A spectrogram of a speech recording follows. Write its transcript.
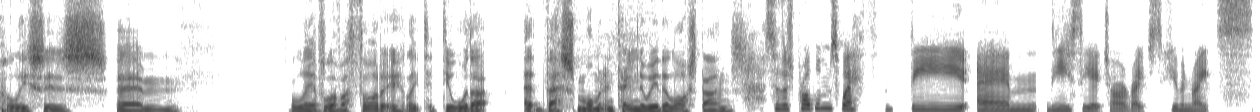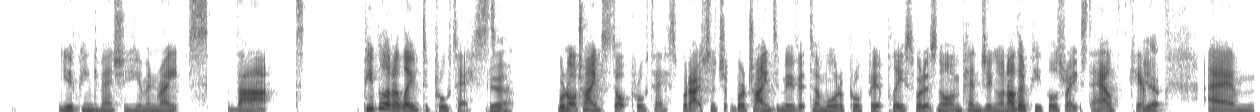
police's um, level of authority, like to deal with that at this moment in time the way the law stands? So there's problems with the um the ECHR rights, human rights, European Convention of Human Rights, that people are allowed to protest. Yeah. We're not trying to stop protests. We're actually we're trying to move it to a more appropriate place where it's not impinging on other people's rights to healthcare. Yep. Um,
